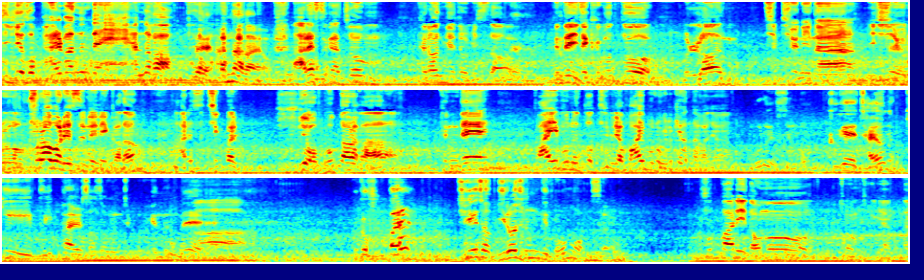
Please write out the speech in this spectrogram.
이겨서 밟았는데 안 나가. 네, 안 나가요. RS가 좀 그런 게 좀 있어. 네. 근데 이제 그것도 물론 집튠이나 이슈로 네. 풀어버릴 수는 있거든. RS 직발 이게 못 따라가. 근데 5는 또 틀려. 5로 이렇게 안 나가냐. 모르겠어요. 뭐 그게 자연흡기 V8 써서 그런지 모르겠는데 아. 그러니까 훅발 뒤에서 밀어주는 게 너무 없어요. 속발이 너무 좀 저기였나.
